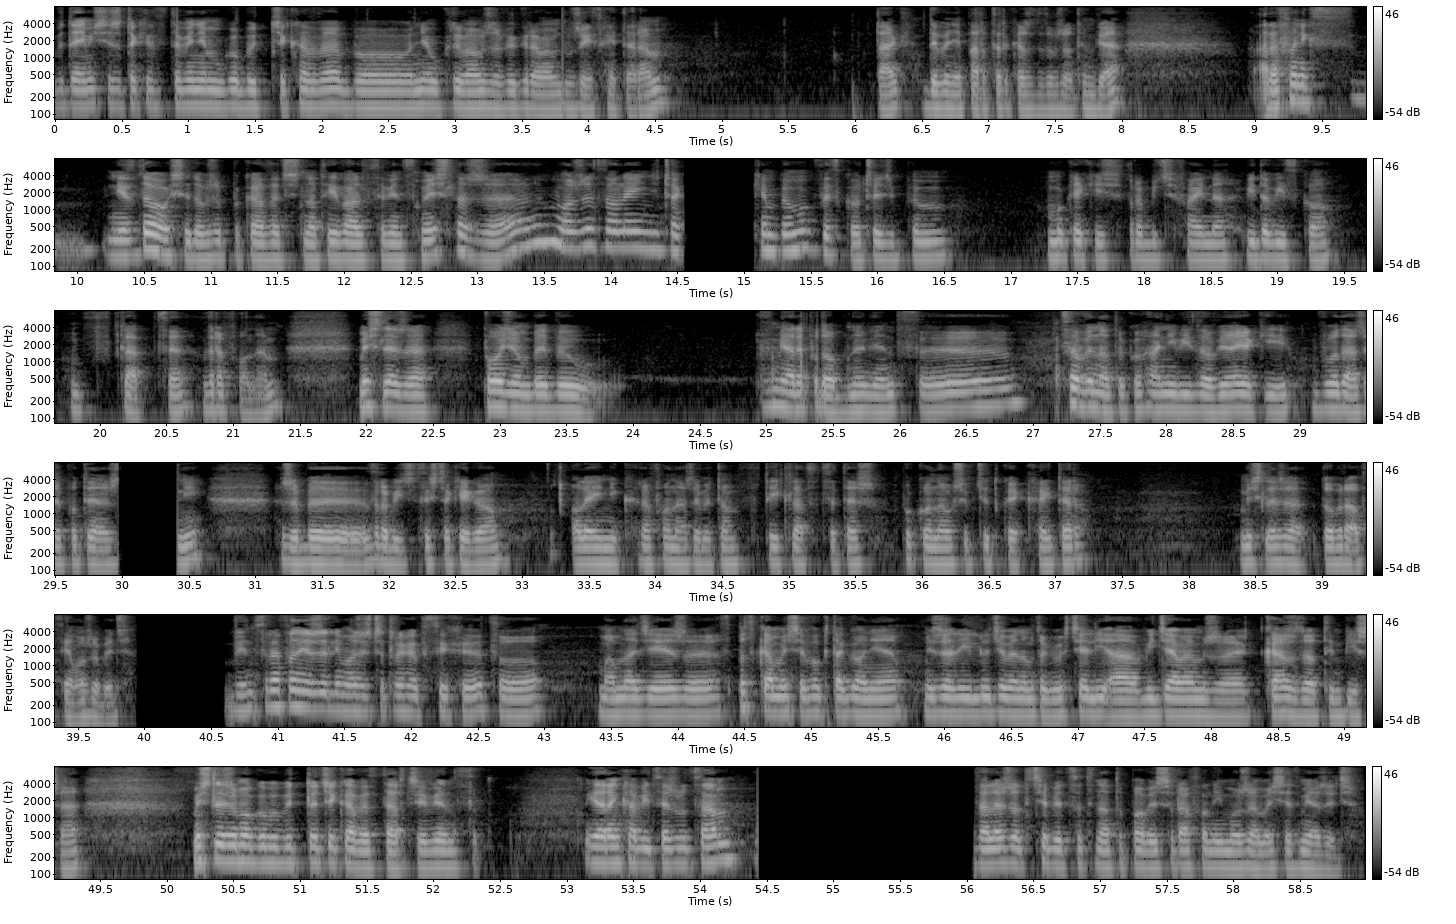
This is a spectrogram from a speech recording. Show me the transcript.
Wydaje mi się, że takie zestawienie mogło być ciekawe, bo nie ukrywam, że wygrałem dłużej z hejterem. Tak, gdyby nie parter, każdy dobrze o tym wie. A Rafonix nie zdołał się dobrze pokazać na tej walce, więc myślę, że może z olejniczkiem bym mógł wyskoczyć, bym mógł jakieś zrobić fajne widowisko w klatce z Rafonem. Myślę, że poziom by był w miarę podobny, więc yy, co wy na to, kochani widzowie, jak i włodarze potężni, żeby zrobić coś takiego. Olejnik Rafona, żeby tam w tej klatce też pokonał szybciutko jak hater. Myślę, że dobra opcja może być. Więc Rafon, jeżeli masz jeszcze trochę psychy, to mam nadzieję, że spotkamy się w oktagonie, jeżeli ludzie będą tego chcieli, a widziałem, że każdy o tym pisze. Myślę, że mogłoby być to ciekawe starcie, więc ja rękawice rzucam. Zależy od ciebie, co ty na to powiesz, Rafon, i możemy się zmierzyć.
